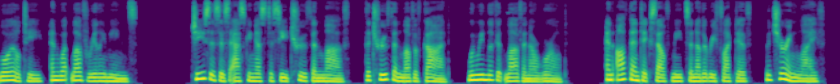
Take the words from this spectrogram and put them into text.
loyalty, and what love really means. Jesus is asking us to see truth and love, the truth and love of God, when we look at love in our world. An authentic self meets another reflective, maturing life,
